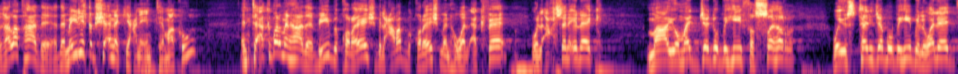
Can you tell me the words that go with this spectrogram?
غلط هذا. هذا ما يليق بشأنك يعني أنت ماكو؟ أنت أكبر من هذا. بي بقريش بالعرب بقريش من هو الأكفى والأحسن إليك. ما يمجد به في الصهر ويستنجب به بالولد.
